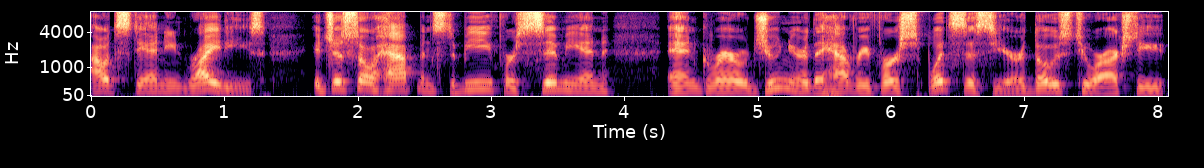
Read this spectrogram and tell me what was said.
outstanding righties. It just so happens to be for Semien and Guerrero Jr., they have reverse splits this year. Those two are actually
